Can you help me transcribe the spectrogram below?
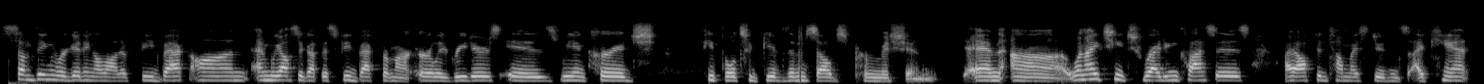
something we're getting a lot of feedback on and we also got this feedback from our early readers is we encourage people to give themselves permission and uh, when i teach writing classes i often tell my students i can't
